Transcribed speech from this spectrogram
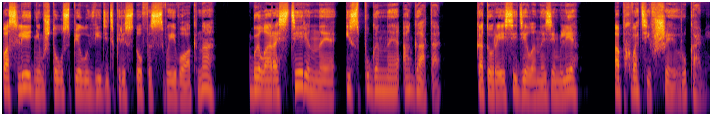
Последним, что успел увидеть Крестов из своего окна, была растерянная, испуганная Агата, которая сидела на земле, обхватив шею руками.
